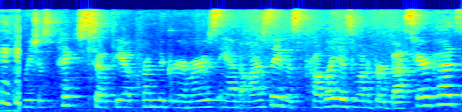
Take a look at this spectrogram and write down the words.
we just picked Sophie up from the groomers and honestly this probably is one of her best haircuts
